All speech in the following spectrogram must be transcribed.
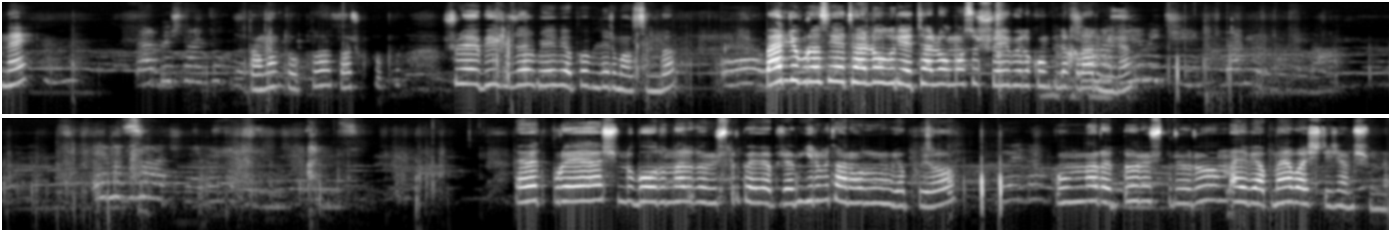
ne? Tamam topla çok topla. Şuraya bir güzel bir ev yapabilirim aslında. Bence burası yeterli olur. Yeterli olmasa şurayı böyle komple kırarım yine. En Evet buraya şimdi bu odunları dönüştürüp ev yapacağım. 20 tane odun yapıyor. Bunları dönüştürüyorum. Ev yapmaya başlayacağım şimdi.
